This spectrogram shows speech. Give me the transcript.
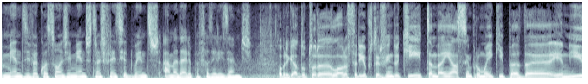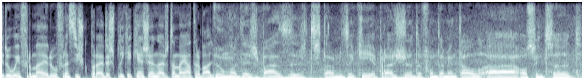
menos evacuações e menos transferência de doentes à Madeira para fazer exames. Obrigado, doutora Laura Faria, por ter vindo aqui. Também há sempre uma equipa da EMIR. O enfermeiro Francisco Pereira explica que em janeiro também há trabalho. Uma das bases de estarmos aqui é para a ajuda fundamental ao centro de saúde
